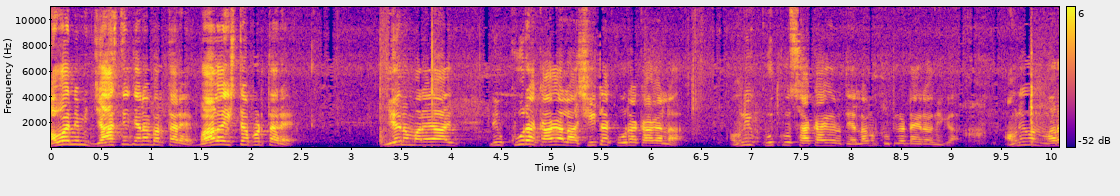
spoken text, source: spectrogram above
ಅವ ನಿಮ್ಗೆ ಜಾಸ್ತಿ ಜನ ಬರ್ತಾರೆ ಭಾಳ ಇಷ್ಟಪಡ್ತಾರೆ. ಏನು ಮನೆಯ ನೀವು ಕೂರಕ್ಕಾಗಲ್ಲ, ಆ ಶೀಟಾಗಿ ಕೂರಕ್ಕಾಗಲ್ಲ. ಅವನಿಗೆ ಕೂತ್ಕೋ ಸಾಕಾಗಿರುತ್ತೆ, ಎಲ್ಲನೂ ಕೂತ್ಕೊಂಡ ಇರೋನೀಗ ಅವನಿಗೆ ಒಂದು ಮರ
